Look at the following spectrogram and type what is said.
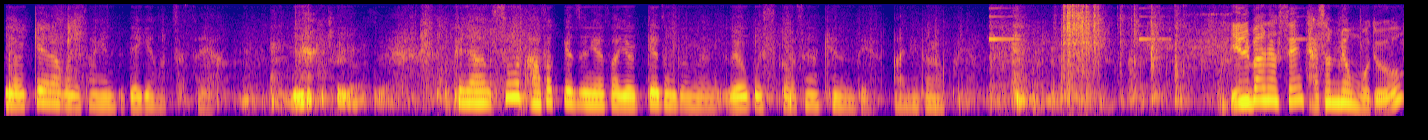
10개라고 예상했는데 4개 맞췄어요. 왜 이렇게 차이가 났어요? 그냥 25개 중에서 10개 정도는 외우고 있을 거라고 생각했는데 아니더라고요. 일반 학생 5명 모두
